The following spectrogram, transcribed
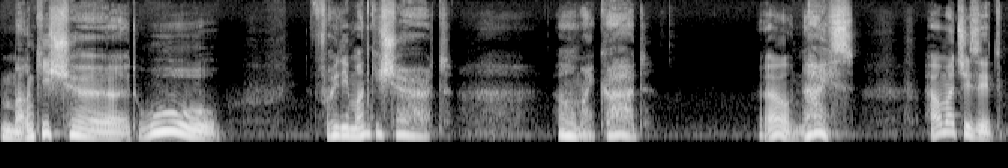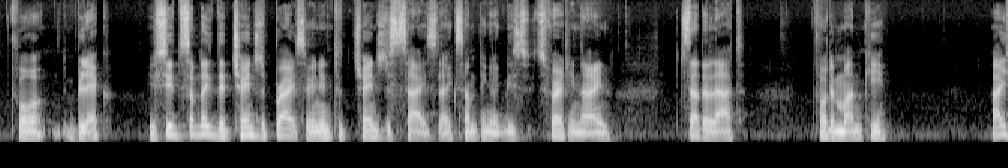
Monkey shirt. Ooh, 3D monkey shirt. Oh my god. Oh, nice. How much is it for black? You see, sometimes they change the price, so you need to change the size, like something like this. It's 39. It's not a lot for the monkey. I,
